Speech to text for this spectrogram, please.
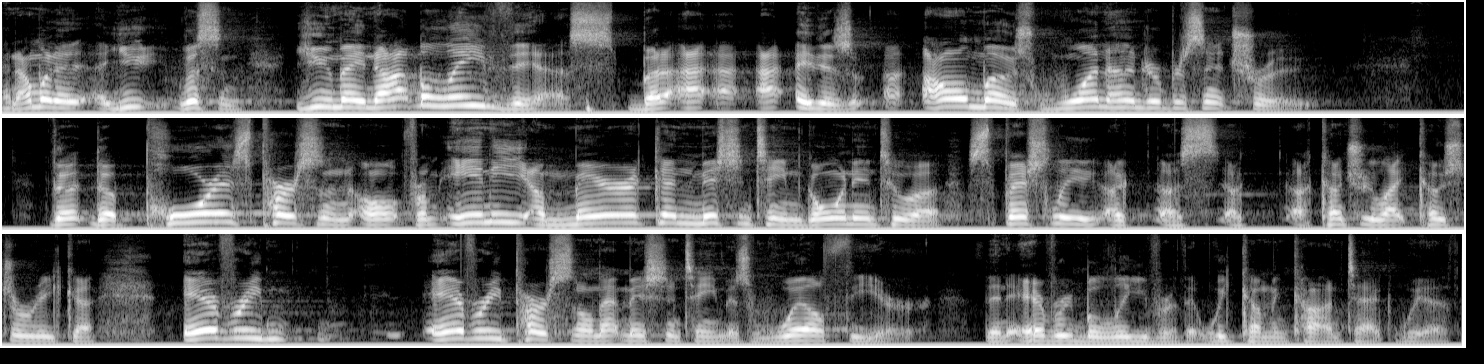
And I'm going to, you, listen, you may not believe this, but I, I, it is almost 100% true. The, the poorest person from any American mission team going into a, especially a, a, a country like Costa Rica, every Every person on that mission team is wealthier than every believer that we come in contact with.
